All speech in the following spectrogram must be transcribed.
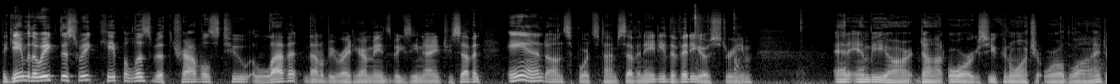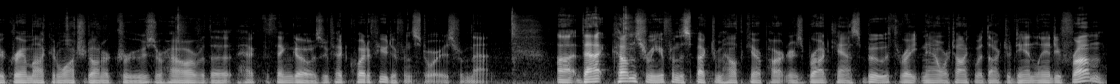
The game of the week this week, Cape Elizabeth travels to Leavitt. That'll be right here on Maine's Big Z 92.7 and on Sports Time 780, the video stream at mbr.org so you can watch it worldwide or grandma can watch it on her cruise or however the heck the thing goes. We've had quite a few different stories from that. Uh, that comes from you from the spectrum healthcare partners broadcast booth. Right now we're talking with dr dan landry from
